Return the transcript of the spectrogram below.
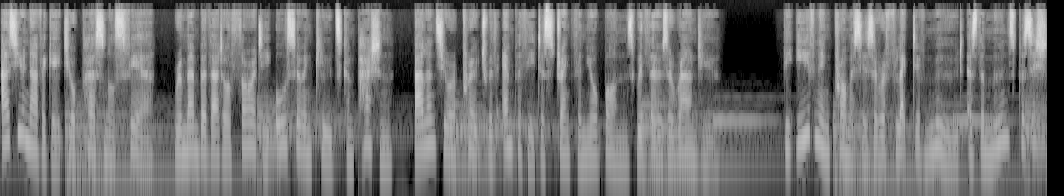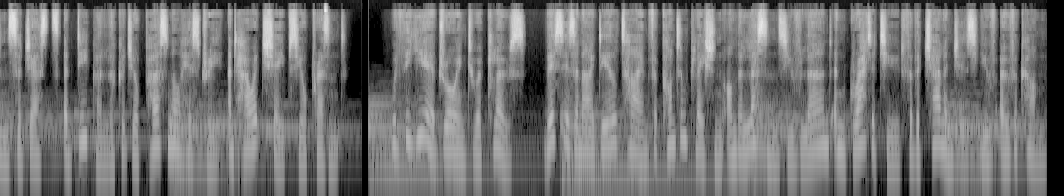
As you navigate your personal sphere, remember that authority also includes compassion, balance your approach with empathy to strengthen your bonds with those around you. The evening promises a reflective mood as the moon's position suggests a deeper look at your personal history and how it shapes your present. With the year drawing to a close, this is an ideal time for contemplation on the lessons you've learned and gratitude for the challenges you've overcome.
